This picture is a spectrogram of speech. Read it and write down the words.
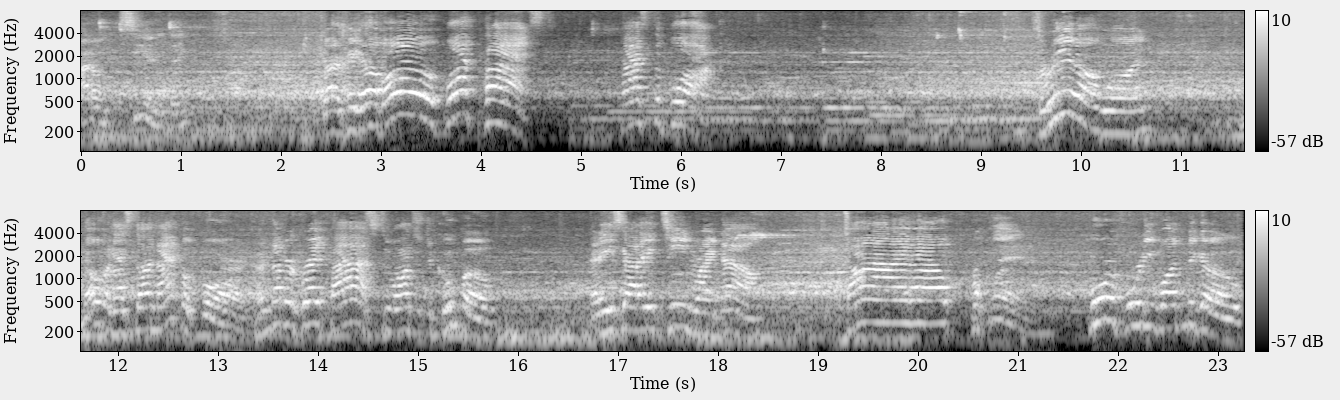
I don't see anything. Oh, block passed. Pass the block. Three on one. No one has done that before. Another great pass to Antetokounmpo. And he's got 18 right now. Timeout, Brooklyn. 4.41 to go.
